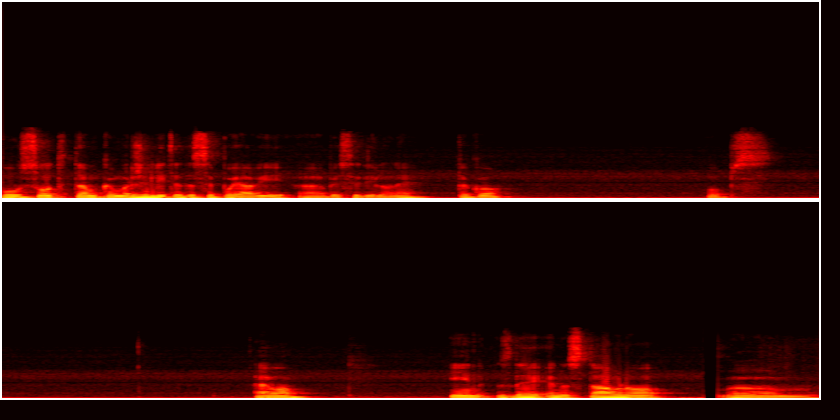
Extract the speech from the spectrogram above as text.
povsod tam, kamor želite, da se pojavi besedilo. Ne? Tako. Ups. Evo. In zdaj enostavno um,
